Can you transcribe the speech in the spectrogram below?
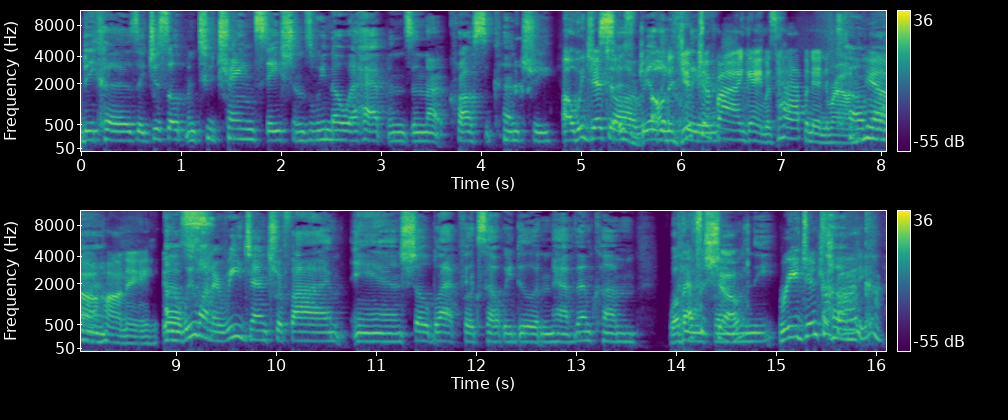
because they just opened two train stations. We know what happens in our, across the country. Oh, we just really oh, the clear. gentrifying game is happening around here, on. honey. Uh, we want to regentrify and show Black folks how we do it, and have them come. Well, come that's a show. Regentrify. Come,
